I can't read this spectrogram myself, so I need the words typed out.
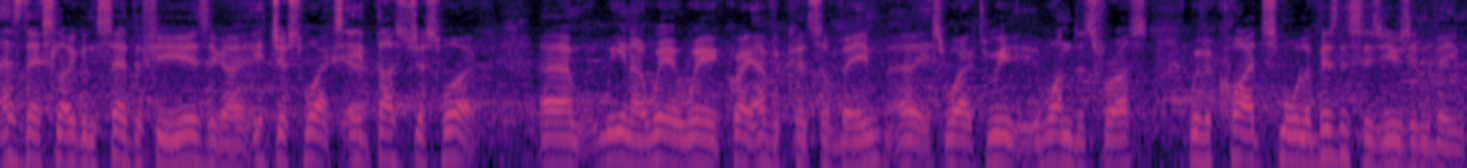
As their slogan said a few years ago, it just works, Yeah. it does just work. Um, we, you know, we're, we're great advocates of Veeam. Uh, it's worked really wonders for us. We've acquired smaller businesses using Veeam.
